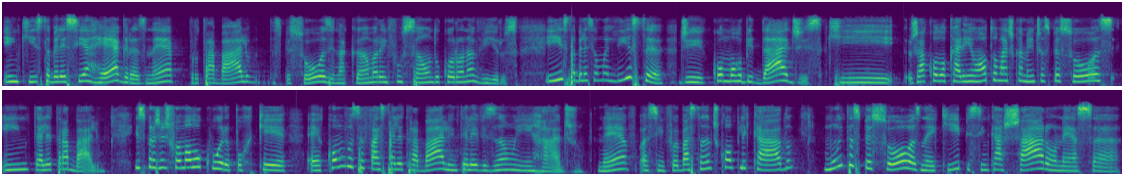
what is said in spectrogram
em que estabelecia regras né, para o trabalho das pessoas e na Câmara em função do coronavírus. E estabeleceu uma lista de comorbidades que já colocariam automaticamente as pessoas em teletrabalho. Isso para a gente foi uma loucura, porque é, como você faz teletrabalho em televisão e em rádio? Né? Assim, foi bastante complicado Muitas pessoas na equipe se encaixaram nessa,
